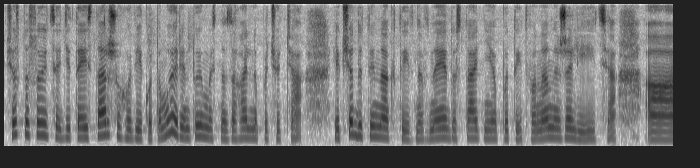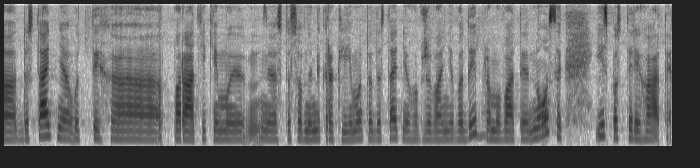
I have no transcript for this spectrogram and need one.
Що стосується дітей старшого віку, то ми орієнтуємось на загальне почуття. Якщо дитина активна, в неї достатній апетит, вона не жаліється, достатньо от тих парад, які ми стосовно мікроклімату, достатнього вживання води, промивати носик і спостерігати.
